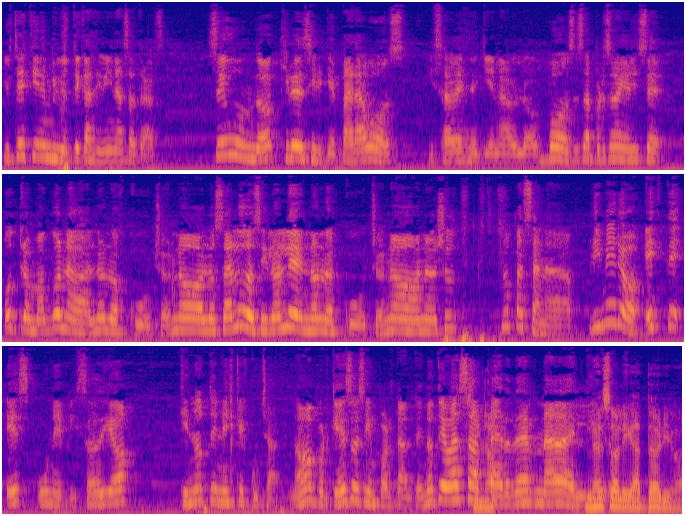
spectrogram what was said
y ustedes tienen bibliotecas divinas atrás. Segundo, quiero decir que para vos, y sabes de quién hablo, vos, esa persona que dice, otro McGonagall, no lo escucho. No, los saludos y lo leen, no lo escucho. No, no, yo. No pasa nada. Primero, este es un episodio que no tenés que escuchar, ¿no? Porque eso es importante. No te vas a no- perder nada del libro. No es obligatorio.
